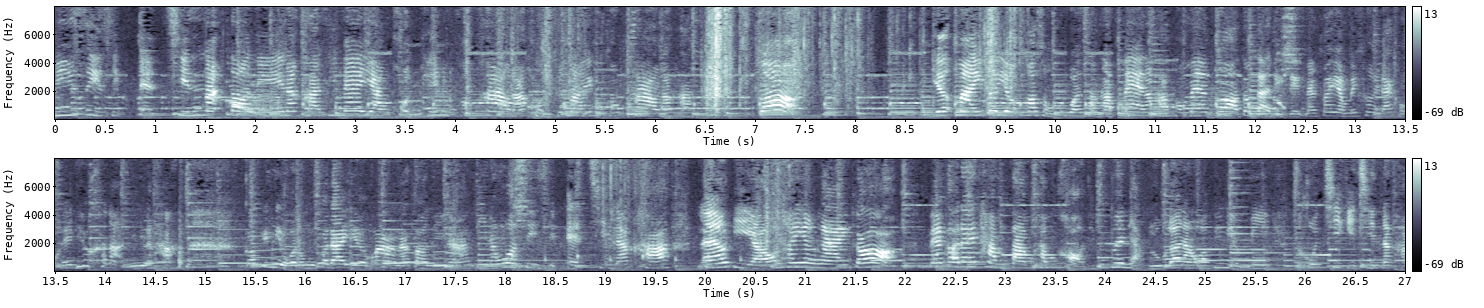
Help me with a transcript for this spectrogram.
มี 41 ชิ้นนะตอนนี้นะคะ ที่แม่ยังขนให้ดูคร่าวๆนะ ขนขึ้นมาให้ดูคร่าวๆนะคะ ก็ เยอะไหมก็เยอะพอสมควรสำหรับแม่นะคะ เพราะแม่ก็ตั้งแต่เด็กๆแม่ก็ยังไม่เคยได้ของเล่นเยอะขนาดนี้นะคะ ก็พี่หมิวกับน้องมุกก็ได้เยอะมากนะตอนนี้นะ มีทั้งหมด 41 ชิ้นนะคะ แล้วเดี๋ยวถ้ายังไงก็แม่ก็ได้ทำตามคำขอที่เพื่อนๆอยากรู้แล้วนะว่าพี่หมิวมีสกุชชี่กี่ชิ้นนะคะ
